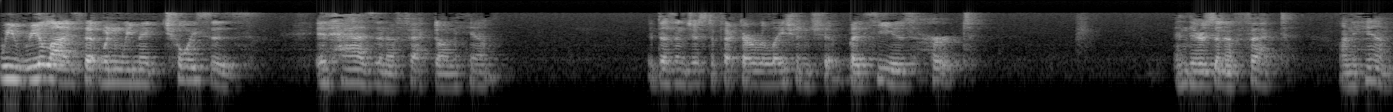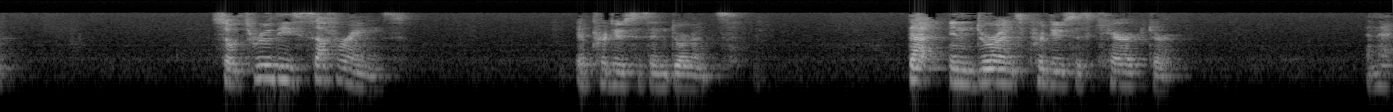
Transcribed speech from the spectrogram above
We realize that when we make choices, it has an effect on Him. It doesn't just affect our relationship, but he is hurt. And there's an effect on him. So through these sufferings, it produces endurance. That endurance produces character. And that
